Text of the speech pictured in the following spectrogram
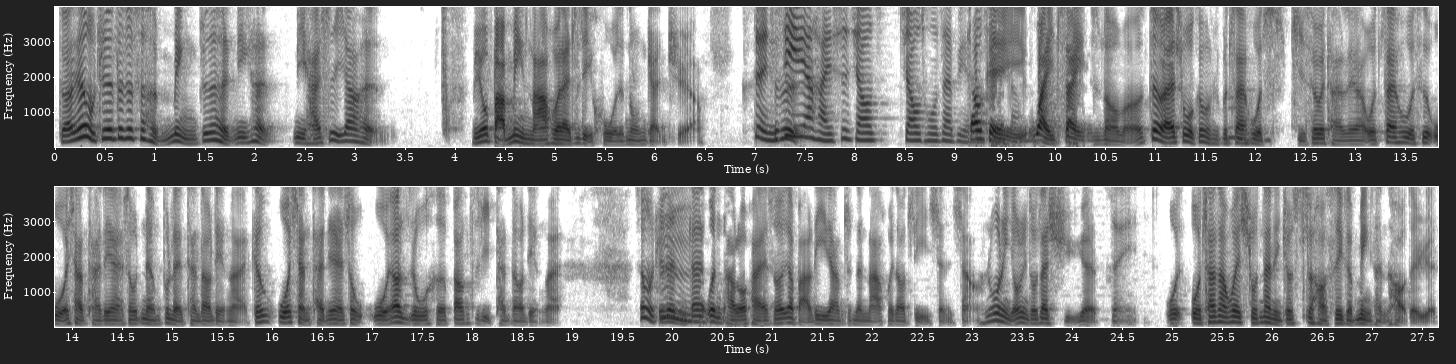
对啊，因为我觉得这就是很命，就是很你很你还是一样很 没有把命拿回来自己活的那种感觉啊。对你就是力量还是交交托在别人交给外在，你知道吗？对我来说，我根本就不在乎几岁会谈恋爱，我在乎的是我想谈恋爱的时候能不能谈到恋爱，跟我想谈恋爱的时候，我要如何帮自己谈到恋爱。所以我觉得你在嗯问塔罗牌的时候，要把力量真的拿回到自己身上。如果你永远都在许愿，对我我常常会说，那你就最好是一个命很好的人，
